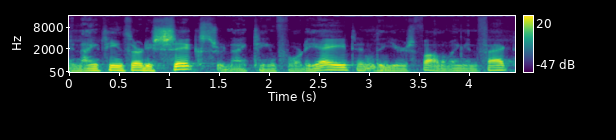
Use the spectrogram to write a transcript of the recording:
in 1936 through 1948 and the years following. In fact,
